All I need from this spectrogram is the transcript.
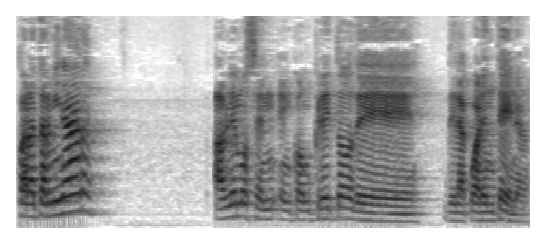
Para terminar, hablemos en, concreto de, de la cuarentena.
